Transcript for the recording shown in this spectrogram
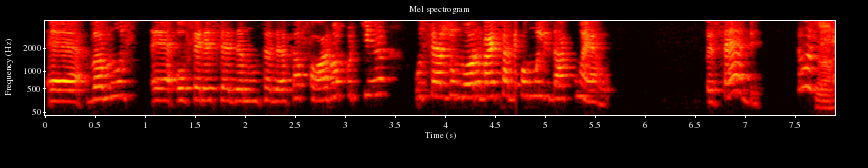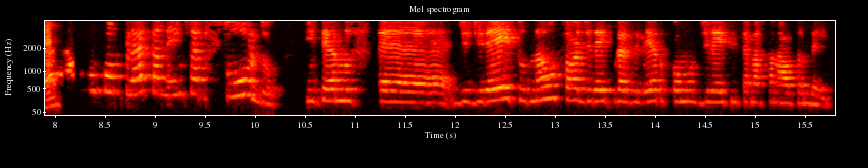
é, vamos é, oferecer a denúncia dessa forma, porque o Sérgio Moro vai saber como lidar com ela. Percebe? Então, assim, uhum. é algo completamente absurdo em termos é, de direito, não só direito brasileiro, como direito internacional também.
